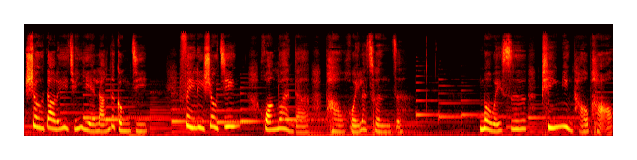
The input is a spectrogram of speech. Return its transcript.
受到了一群野狼的攻击。费利受惊，慌乱地跑回了村子。莫维斯拼命逃跑，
